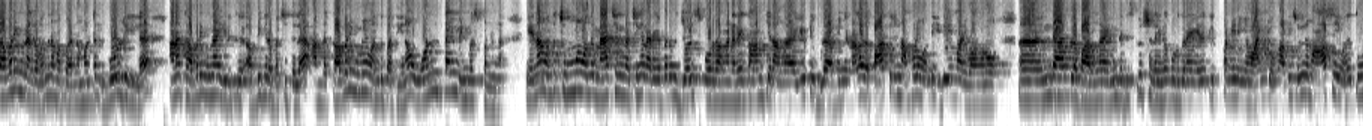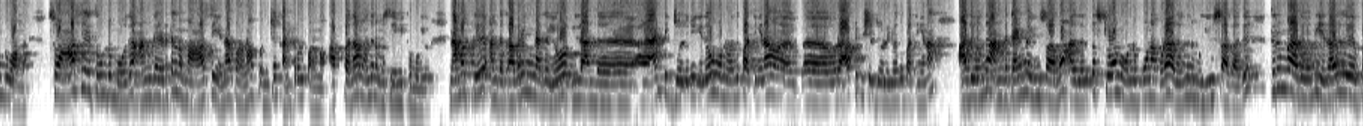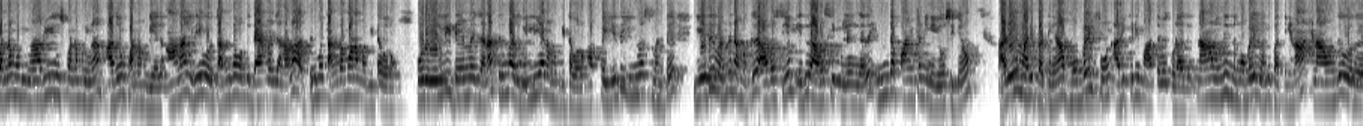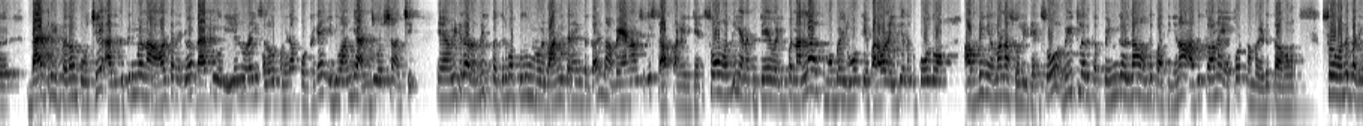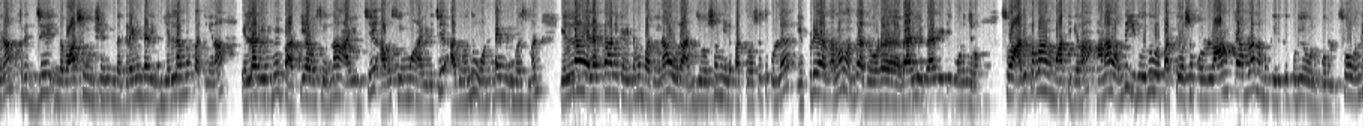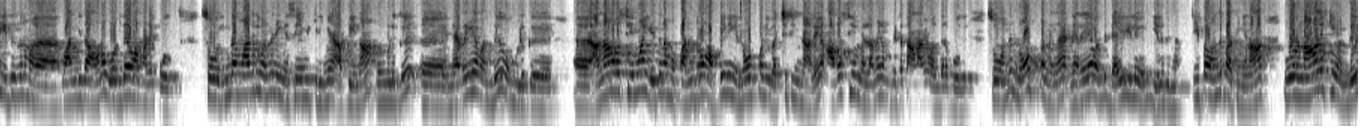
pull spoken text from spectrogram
கவரிங் நகை வந்து நம்ம நம்மள்ட்ட அந்த கோல்டு இல்ல. ஆனா கவரிங் தான் இருக்கு அப்படிங்கிற பட்சத்துல அந்த கவரிங்குமே வந்து பாத்தீங்கன்னா ஒன் டைம் இன்வெஸ்ட் பண்ணுங்க. ஏன்னா வந்து சும்மா வந்து மேட்சிங் மேட்சிங்கா நிறைய பேர் வந்து ஜுவல்ஸ் போடுறாங்க நிறைய காமிக்கிறாங்க யூடியூப்ல அப்படிங்கறனால அதை பார்த்துட்டு நம்மளும் வந்து இதே மாதிரி வாங்கணும். இந்த ஆப்ல பாருங்க இந்த டிஸ்கிரிப்ஷன்ல இதை கொடுக்குறேன் இதை கிளிக் பண்ணி நீங்க வாங்கிக்கோங்க அப்படின்னு சொல்லி நம்ம ஆசையை வந்து தூண்டுவாங்க. சோ ஆசையை தூண்டும் போது அந்த இடத்துல நம்ம ஆசையை என்ன பண்ணணும்? கொஞ்சம் கண்ட்ரோல் பண்ணணும். அப்பதான் வந்து நம்ம சேமிக்க முடியும். நமக்கு அந்த கவரிங் நகையோ இல்ல அந்த ஆன்டிக் ஜுவல்லரி ஏதோ ஒண்ணு வந்து பாத்தீங்கன்னா ஒரு ஆர்டிபிஷியல் ஜுவல்லரி வந்து பாத்தீங்கன்னா அது வந்து அந்த டைம்ல யூஸ் ஆகும். அதுல இருக்க ஸ்டோன் ஒண்ணு போனா கூட அது வந்து நமக்கு யூஸ் ஆகாது. திரும்ப அதை வந்து ஏதாவது பண்ண முடியுமா ரீயூஸ் பண்ண முடியுமா அதுவும் பண்ண முடியாது. ஆனா இதே ஒரு தங்கம் வந்து டேமேஜ் ஆனாலும் அது திரும்ப தங்கமா நம்ம கிட்ட வரும். ஒரு வெள்ளி டேமேஜ் ஆனா திரும்ப அது வெள்ளியா நம்ம கிட்ட வரும். அப்ப எது இன்வெஸ்ட்மெண்ட் எது வந்து நமக்கு அவசியம் எது அவசியம் இல்லைங்கிறது இந்த பாயிண்ட்ல நீங்க யோசிக்கணும். அதே மாதிரி பாத்தீங்கன்னா மொபைல் போன் அடிக்கடி மாத்தவே கூடாது. நான் வந்து இந்த மொபைல் வந்து பாத்தீங்கன்னா நான் வந்து ஒரு பேட்டரி இப்பதான் போச்சு. அதுக்கு திரும்ப நான் ஆல்டர்னேட்டிவா பேட்டரி ஒரு ஏழு ரூபாய்க்கு செலவு பண்ணி தான் போட்டிருக்கேன். இது வாங்கி அஞ்சு வருஷம் ஆச்சு என் வீட்டுக்காரர் வந்து இப்ப திரும்ப புது மொபைல் வாங்கி தரேன் இருக்காரு. நான் வேணாம்னு சொல்லி ஸ்டாப் பண்ணிருக்கேன். சோ வந்து எனக்கு தேவை. இப்ப நல்லா இருக்கு மொபைல் ஓகே பரவாயில்ல. இது எனக்கு போதும். அப்படிங்கிற மாதிரி நான் சொல்லிட்டேன். சோ வீட்டுல இருக்க பெண்கள் தான் வந்து பாத்தீங்கன்னா அதுக்கான எஃபோர்ட் நம்ம எடுத்தாகணும். சோ வந்து பாத்தீங்கன்னா ஃப்ரிட்ஜ் இந்த வாஷிங் மிஷின் இந்த கிரைண்டர் இது எல்லாமே பாத்தீங்கன்னா எல்லார் வீட்டுமே இப்ப அத்தியாவசியம் தான் ஆயிடுச்சு அவசியமும் ஆயிடுச்சு. அது வந்து ஒன் டைம் இன்வெஸ்ட்மெண்ட் எல்லா எலக்ட்ரானிக் ஐட்டமும் பாத்தீங்கன்னா ஒரு அஞ்சு வருஷம் இல்ல பத்து வருஷத்துக்குள்ள எப்படியா இருந்தாலும் வந்து அதோட வேல்யூ வேலிடிட்டி முடிஞ்சிடும் சோ அதுக்கப்புறம் நம்ம மாத்திக்கலாம். ஆனா வந்து இது வந்து ஒரு பத்து வருஷம் ஒரு லாங் டேர்ம்ல நமக்கு இருக்கக்கூடிய ஒரு பொருள். ஸோ வந்து இது வந்து நம்ம வாங்கி தான் ஆகணும். ஒரு தடவை வாங்கினாலே போதும். ஸோ இந்த மாதிரி வந்து நீங்க சேமிக்கிறீங்க அப்படின்னா உங்களுக்கு நிறைய வந்து உங்களுக்கு அனாவசியமா எது நம்ம பண்றோம் அப்படின்னு நீங்க நோட் பண்ணி வச்சுட்டீங்கனாலே அவசியம் எல்லாமே நம்ம கிட்ட தானாவே வந்துட போகுது. ஸோ வந்து நோட் பண்ணுங்க. நிறைய வந்து டைரியில வந்து எழுதுங்க. இப்போ வந்து பாத்தீங்கன்னா ஒரு நாளைக்கு வந்து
